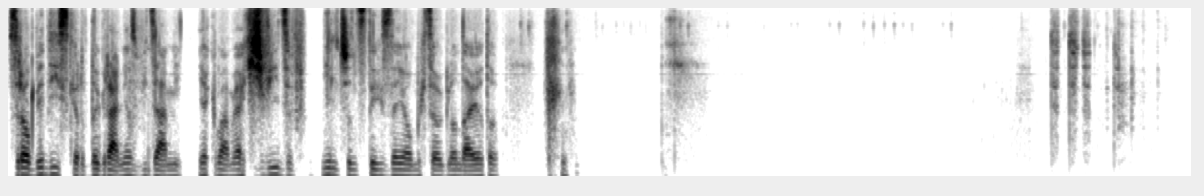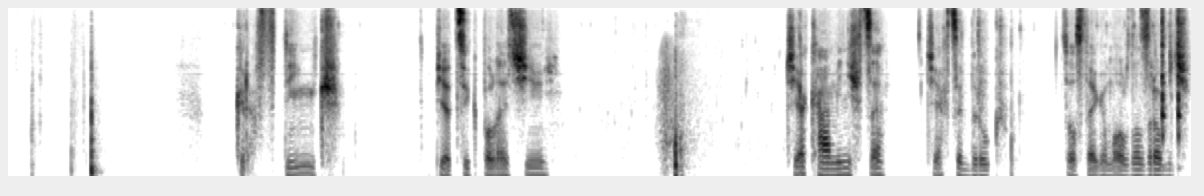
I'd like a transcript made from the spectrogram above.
zrobię Discord do grania z widzami. Jak mamy jakichś widzów, nie licząc tych znajomych, co oglądają to. Crafting. Piecyk poleci. Czy ja kamień chcę? Czy ja chcę bruk? Co z tego można zrobić?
